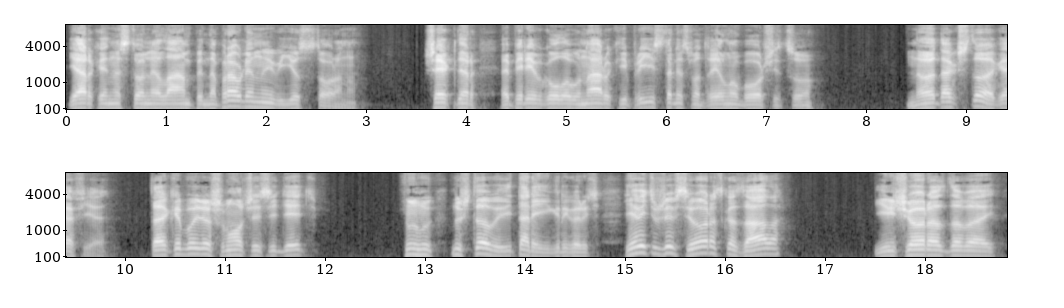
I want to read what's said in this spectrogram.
яркой настольной лампы, направленной в ее сторону. Шекнер, оперев голову на руки, пристально смотрел на уборщицу. — Ну так что, Агафья, так и будешь молча сидеть? «Ну, — Ну что вы, Виталий Григорьевич, я ведь уже все рассказала. — Еще раз давай. —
